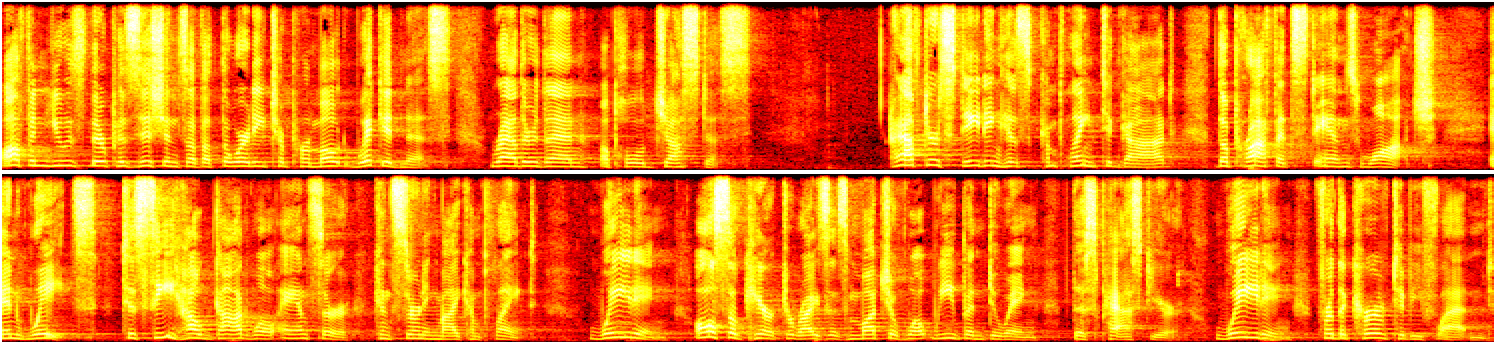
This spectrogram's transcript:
often use their positions of authority to promote wickedness rather than uphold justice. After stating his complaint to God, the prophet stands watch and waits to see how God will answer concerning my complaint. Waiting also characterizes much of what we've been doing this past year. Waiting for the curve to be flattened,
